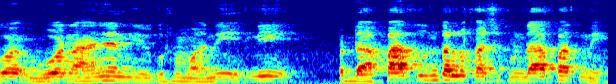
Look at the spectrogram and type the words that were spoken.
gua gua nanya nih ke semua nih, nih pendapat lu ntar lu kasih pendapat nih.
